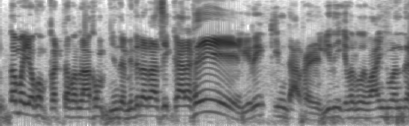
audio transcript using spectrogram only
உத்தம யோகம் பெற்றவர்களாகவும் இந்த மிதுன ராசிக்காரர்கள் இருக்கின்றார்கள். இது இவர்கள் வாங்கி வந்த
